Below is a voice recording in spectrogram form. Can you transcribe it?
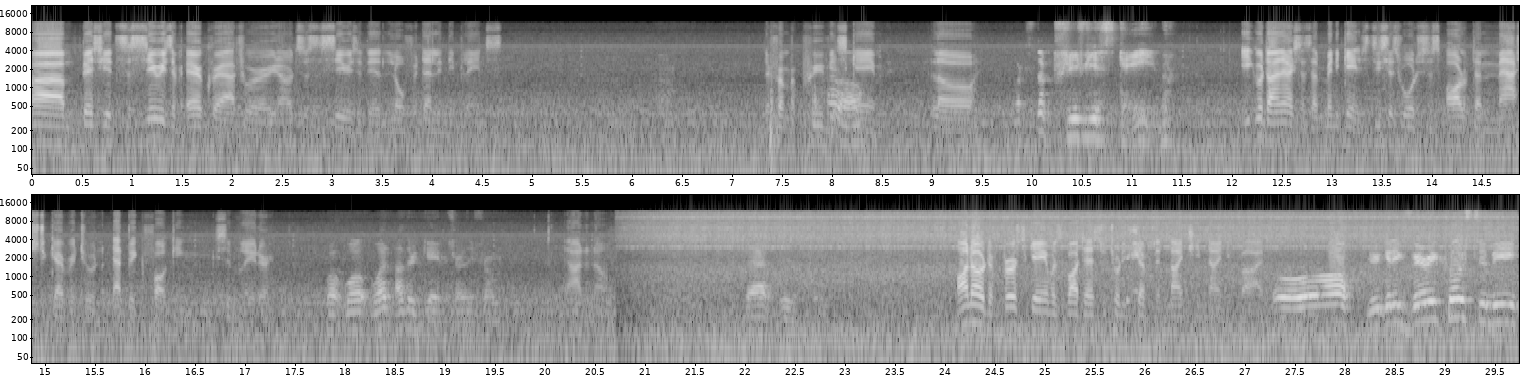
Um, basically it's a series of aircraft where, you know, it's just a series of the low fidelity planes. They're from a previous hello. game. Hello. What's the previous game? Eagle Dynamics has had many games. DCS World is just all of them mashed together into an epic fucking simulator. What what what other games are they from? I don't know. That is. Oh no, the first game was about to SU-27 in 1995. Oh, you're getting very close to me.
